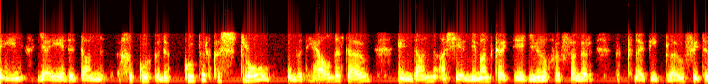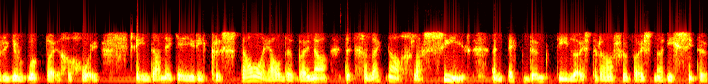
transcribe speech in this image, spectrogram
en jy het dit dan gekook in 'n koperkastrol om dit helder te hou en dan as jy niemand kyk nie het jy nog 'n vinger 'n knypie blou vitriol ook by gegooi en dan het jy hierdie kristalhelder byna dit gelyk na 'n glasuur en ek dink die luisteraar verwys na die siete.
